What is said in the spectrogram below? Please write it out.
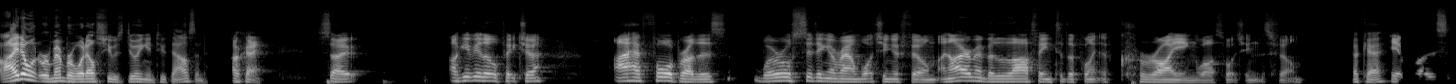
I don't remember what else she was doing in 2000. Okay, so I'll give you a little picture. I have four brothers. We're all sitting around watching a film, and I remember laughing to the point of crying whilst watching this film. Okay. It was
